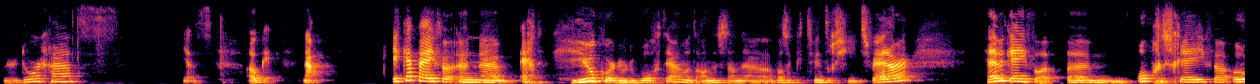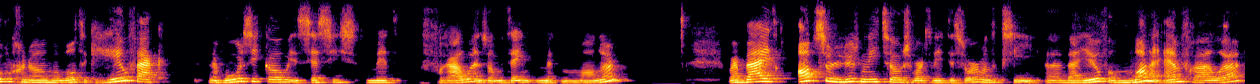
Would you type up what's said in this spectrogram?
weer doorgaat. Yes. Oké. Nou, ik heb even een uh, echt heel kort door de bocht, hè, want anders dan uh, was ik 20 sheets verder heb ik even um, opgeschreven, overgenomen, wat ik heel vaak naar voren zie komen in sessies met vrouwen en zo meteen met mannen. Waarbij het absoluut niet zo zwart-wit is hoor. Want ik zie uh, bij heel veel mannen en vrouwen,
